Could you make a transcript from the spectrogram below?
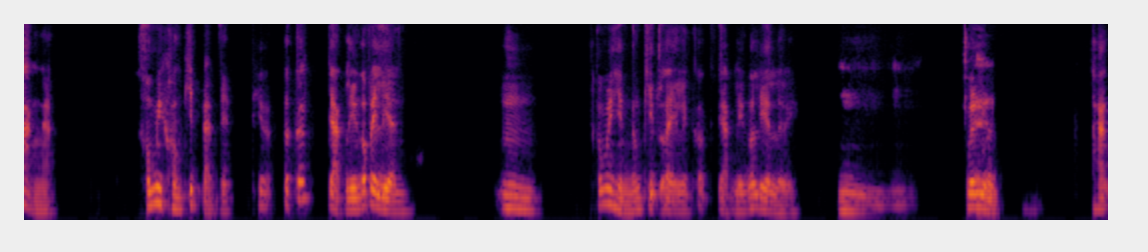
รั่งอะเขามีความคิดแบบเนี้ยที่แบบเออก็อยากเรียนก็ไปเรียน อืม ก็ไม่เห็นต้องคิดอะไรเลย ก็อยากเรียนก็เรียนเลยอืมอืมมันเหมือนทาง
